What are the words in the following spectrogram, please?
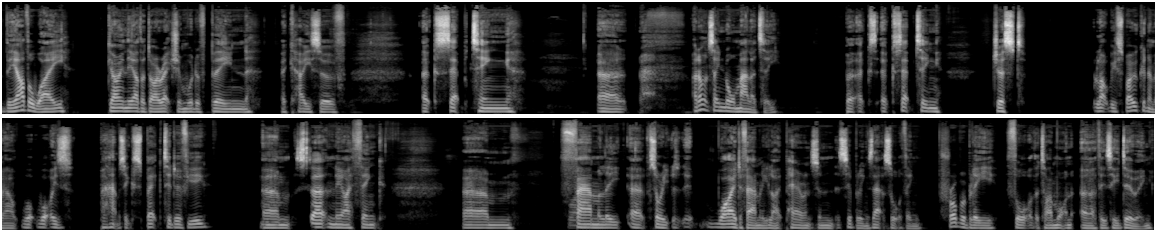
the other way, going the other direction, would have been a case of accepting uh, I don't want to say normality, but ac- accepting just like we've spoken about what what is perhaps expected of you. Mm-hmm. Um, certainly, I think um, family, uh, sorry, uh, wider family like parents and siblings, that sort of thing, probably thought at the time, "What on earth is he doing?"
